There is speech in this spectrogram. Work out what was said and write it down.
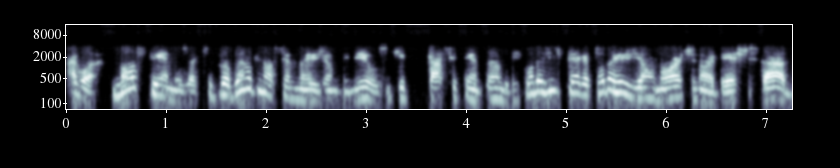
Agora, nós temos aqui, o problema que nós temos na região de Neus, que está se tentando, e quando a gente pega toda a região norte e nordeste do estado,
